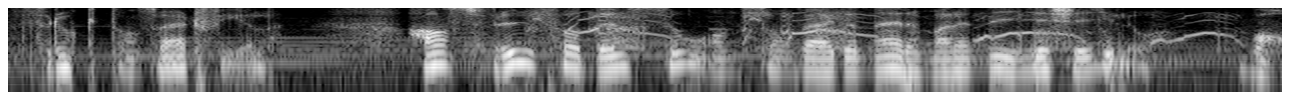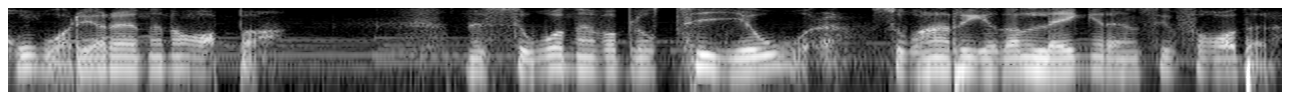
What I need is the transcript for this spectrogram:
Fruktansvärt fel. Hans fru födde en son som vägde närmare 9 kilo. Var hårigare än en apa. När sonen var blott 10 år så var han redan längre än sin fader.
